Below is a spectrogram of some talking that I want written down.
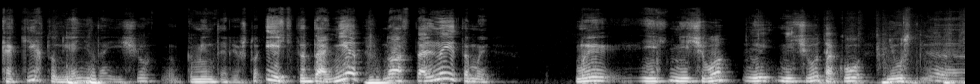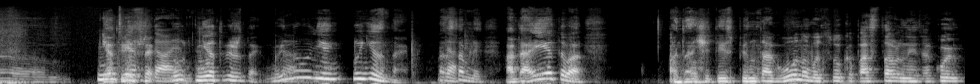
каких-то, ну, я не знаю, еще комментариев. Что эти-то да, нет, но остальные-то мы мы ничего, ничего такого не, э, не, не утверждаем. Ну, не утверждаем. Да. Ну, не, ну, не знаем. Да. А до этого, значит, из Пентагона высокопоставленный такой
